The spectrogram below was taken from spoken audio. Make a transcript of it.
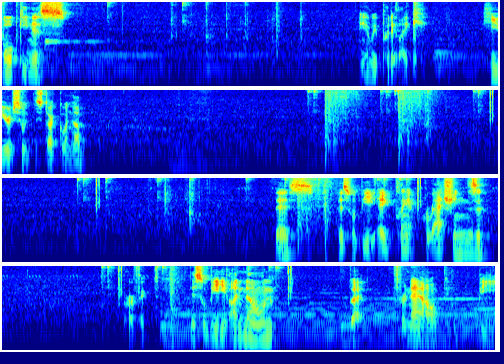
bulkiness. And we put it like here so we can start going up. This, this will be eggplant rations. Perfect. This will be unknown, but for now, be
